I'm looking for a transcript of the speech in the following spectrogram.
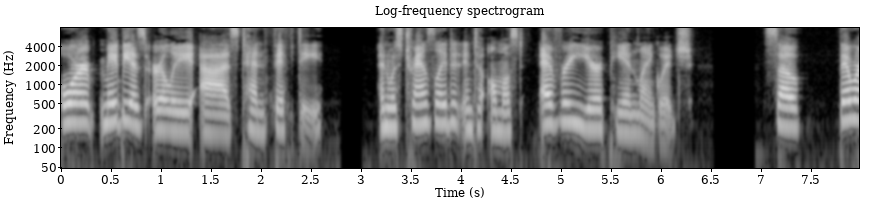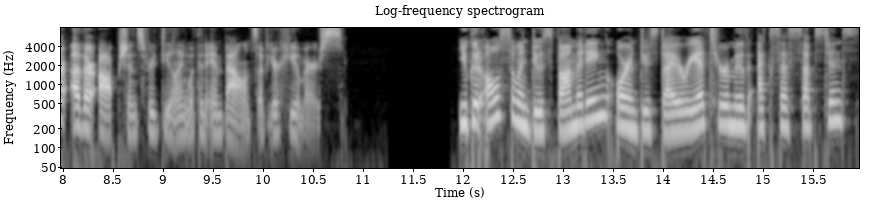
or maybe as early as 1050, and was translated into almost every European language. So, there were other options for dealing with an imbalance of your humors. You could also induce vomiting or induce diarrhea to remove excess substance.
